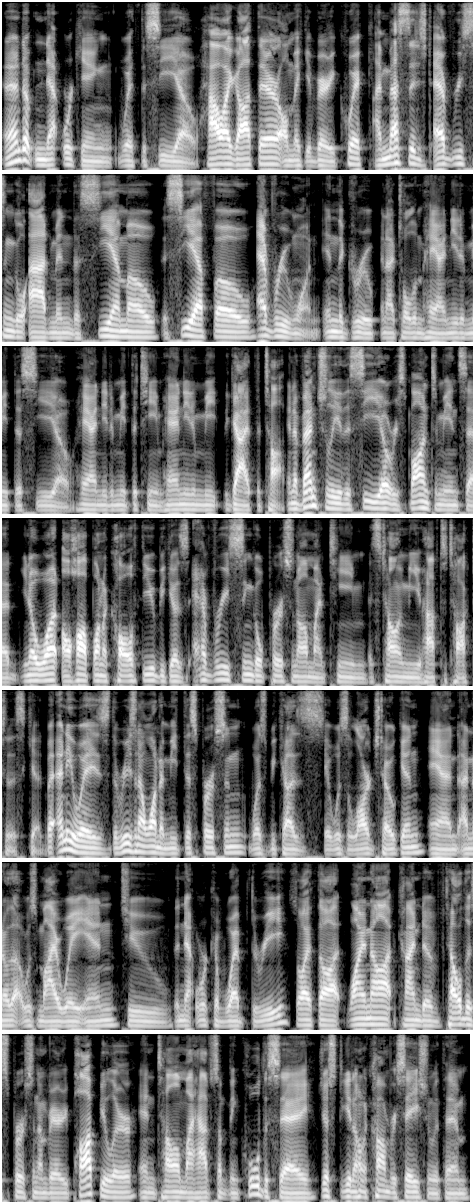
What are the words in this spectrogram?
and I ended up networking with the CEO. How I got there, I'll make it very quick. I messaged every single admin, the CMO, the CFO, everyone in the group, and I told them, hey, I need to meet the CEO. Hey, I need to meet the team. Hey, I need to meet the guy at the top. And eventually the CEO responded to me and said, you know what? I'll hop on a call with you because every single person on my team is telling me you have to talk to this kid. But, anyways, the reason I want to meet this person was because it was a large token. And I know that was my way in to the network of Web3. So I thought, why not kind of tell this person I'm very popular and tell him I have something cool to say just to get on a conversation with him.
